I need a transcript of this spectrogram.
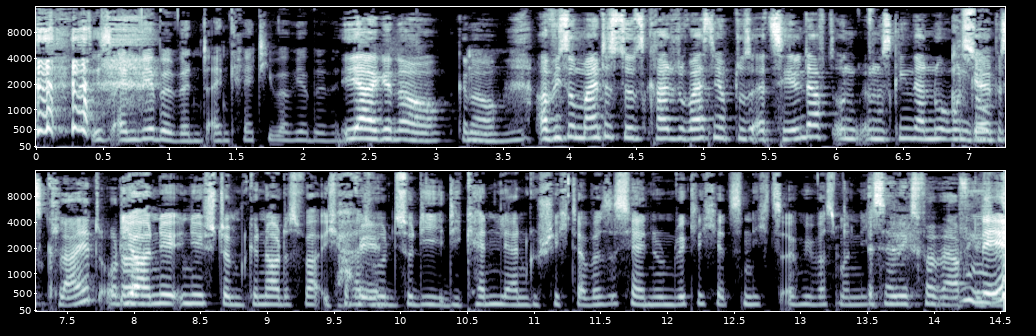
Ist ein Wirbelwind, ein kreativer Wirbelwind. Ja, genau, genau. Mhm. Aber wieso meintest du jetzt gerade, du weißt nicht, ob du es erzählen darfst und, und es ging dann nur um Ach ein so. gelbes Kleid? Oder? Ja, nee, nee, stimmt, genau, das war, ja, Okay. so, so die, die Kennenlerngeschichte, aber es ist ja nun wirklich jetzt nichts irgendwie, was man nicht Ist ja nichts Verwerfliches. Nee.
